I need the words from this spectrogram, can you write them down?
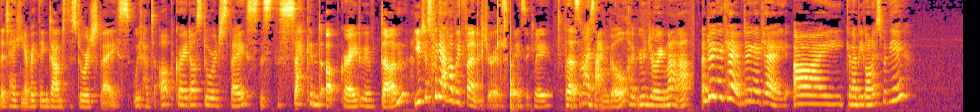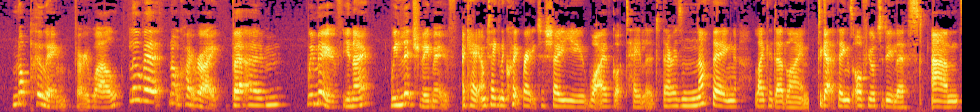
they're taking everything down to the storage space. We've had to upgrade our storage space. This is the second upgrade we've done. You just forget how big furniture is, basically. But that's a nice angle. Hope you're enjoying that. I'm doing okay, I'm doing okay. I, can I be honest with you? I'm not pooing very well. A little bit not quite right, but um, we move, you know? We literally move. Okay, I'm taking a quick break to show you what I've got tailored. There is nothing like a deadline to get things off your to-do list and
